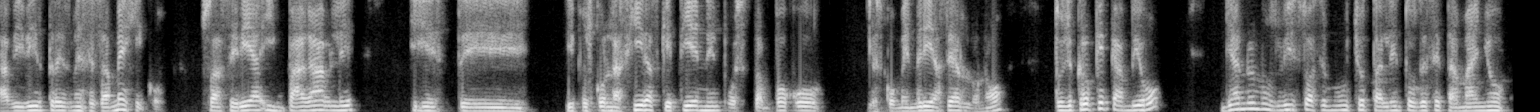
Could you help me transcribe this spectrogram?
a vivir tres meses a México. O sea, sería impagable y este, y pues con las giras que tienen, pues tampoco les convendría hacerlo, ¿no? Entonces yo creo que cambió. Ya no hemos visto hace mucho talentos de ese tamaño.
